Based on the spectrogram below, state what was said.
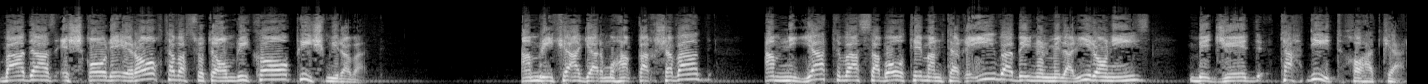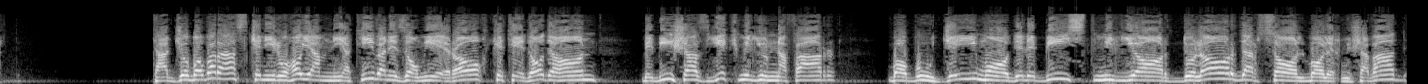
بعد از اشغال عراق توسط آمریکا پیش می رود. امریکا اگر محقق شود امنیت و ثبات منطقه‌ای و بین المللی را نیز به جد تهدید خواهد کرد تعجب آور است که نیروهای امنیتی و نظامی عراق که تعداد آن به بیش از یک میلیون نفر با بودجه معادل 20 میلیارد دلار در سال بالغ می شود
